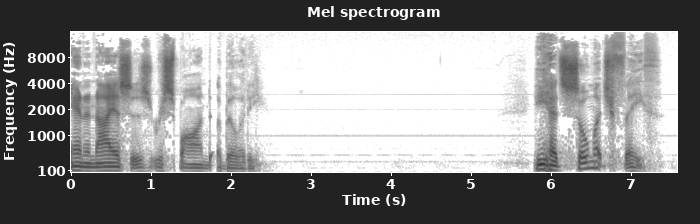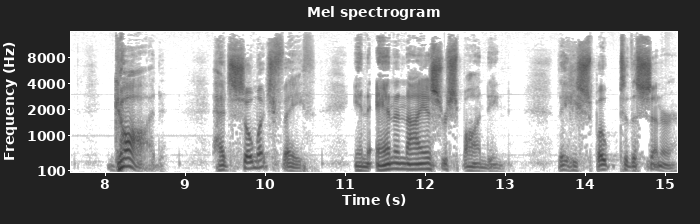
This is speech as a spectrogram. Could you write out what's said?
Ananias's respond ability. He had so much faith. God had so much faith in Ananias responding that he spoke to the sinner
